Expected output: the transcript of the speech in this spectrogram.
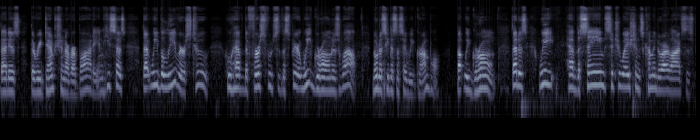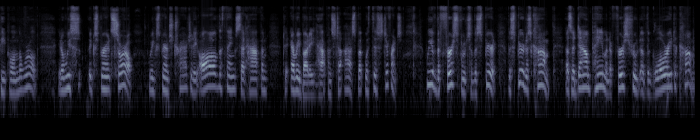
that is, the redemption of our body. And he says that we believers, too, who have the first fruits of the Spirit, we groan as well. Notice he doesn't say we grumble, but we groan. That is, we have the same situations come into our lives as people in the world. You know, we experience sorrow, we experience tragedy. All the things that happen to everybody happens to us, but with this difference. We have the first fruits of the Spirit. The Spirit has come as a down payment, a first fruit of the glory to come,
